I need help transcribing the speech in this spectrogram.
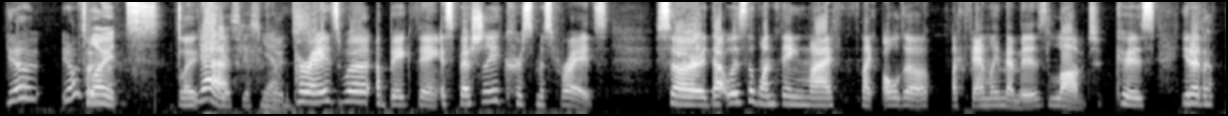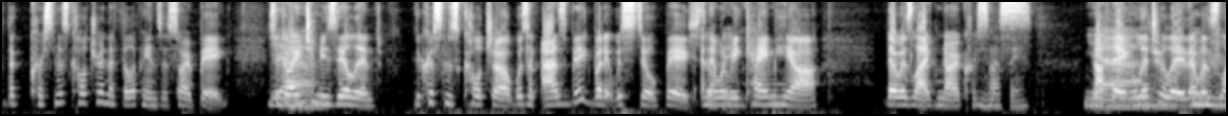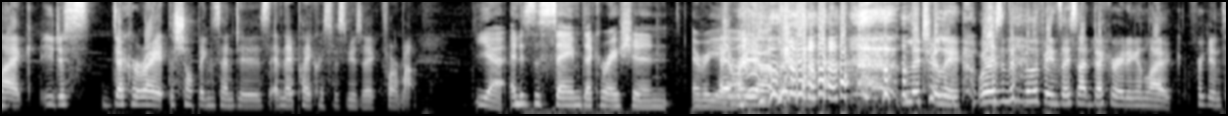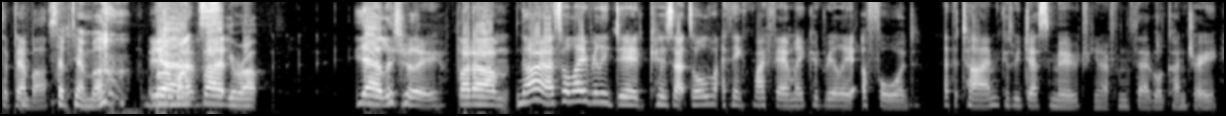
You know, you know what I'm talking about? floats. Floats, Yeah. Yes, yes, Yeah. floats. Parades were a big thing, especially Christmas parades. So that was the one thing my like older like family members loved because you know the the Christmas culture in the Philippines is so big. So going to New Zealand, the Christmas culture wasn't as big, but it was still big. Still and then when we came here, there was like no Christmas. Nothing. Nothing. Yeah. Literally, there was Mhm. like you just decorate the shopping centers and they play Christmas music for a month. Yeah, and it's the same decoration every year. Every year. Literally. Whereas in the Philippines, they start decorating in like freaking September. September. Yeah, but- you're up. Yeah, literally. But um, no, that's all I really did because that's all I think my family could really afford at the time because we just moved, you know, from the third world country,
